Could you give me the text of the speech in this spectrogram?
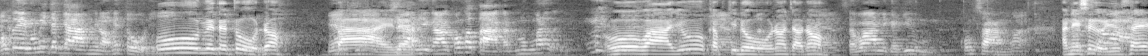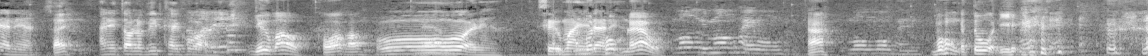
ของตัวเองมันมีจักรยานพี่น้องในตู้นี่โอ้มีแต่ตูดเนาะ ตายเสีแล้ยวนาฬิกาของเขาตากันลุงมาเลย โอ้ว่าอยู่กับจิโดเนาะเจ้าเนาะสว่านนี่ก็ยืมของสร้างมาอันนี้ซื้ออยู่ใช่อันเนี้ยใช่อันนี้ตอลวิทย์ใครควงยืมเอาขอเขาโอ้อันนี้ซื้อใหม่นได้ครบนี่แล้วมงนี่มงไพมงฮะมงมงไพวงกระตู้ดีใน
